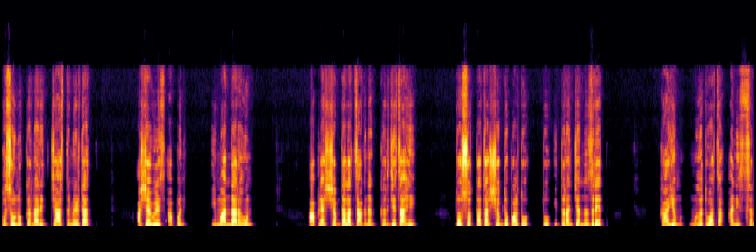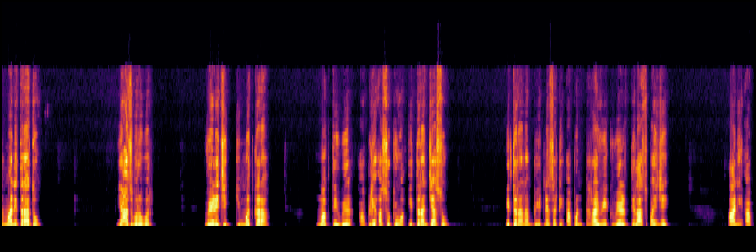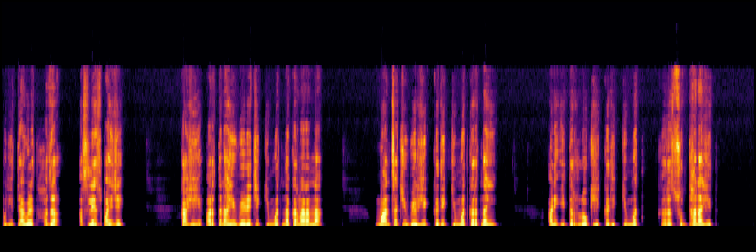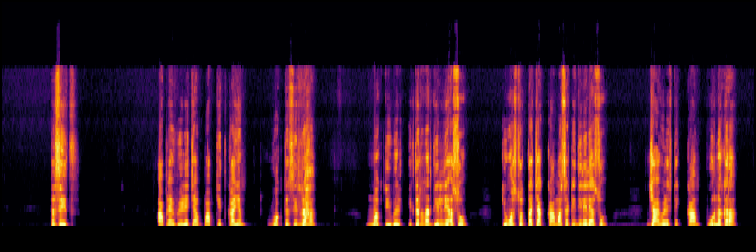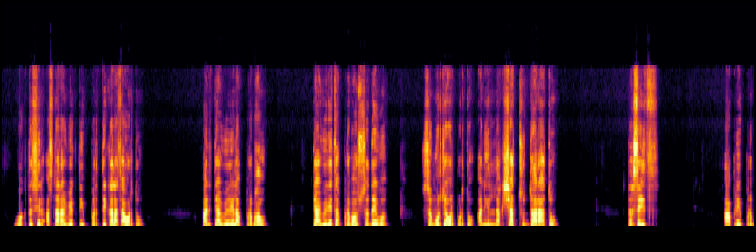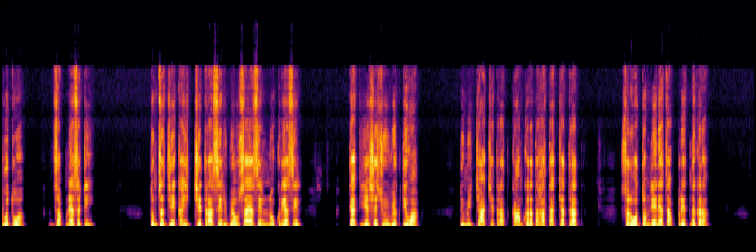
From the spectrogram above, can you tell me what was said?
फसवणूक करणारे जास्त मिळतात अशा वेळेस आपण इमानदार राहून आपल्या शब्दाला जागणं गरजेचं आहे. जो स्वतःचा शब्द पाळतो तो इतरांच्या नजरेत कायम महत्त्वाचा आणि सन्मानित राहतो. याचबरोबर वेळेची किंमत करा. मग ती वेळ आपली असो किंवा इतरांची असो. इतरांना भेटण्यासाठी आपण ठराविक वेळ दिलाच पाहिजे. आणि आपणही त्या वेळेत हजर असलेच पाहिजे. काही अर्थ नाही वेळेची किंमत न करणाऱ्यांना. माणसाची वेळ ही कधी किंमत करत नाही. आणि इतर लोकही कधी किंमत करतसुद्धा नाहीत. तसेच आपल्या वेळेच्या बाबतीत कायम वक्तशीर राहा. मग ती वेळ इतरांना दिलेली असो किंवा स्वतःच्या कामासाठी दिलेली असो ज्या वेळेस ते काम पूर्ण करा वक्तशीर असणारा व्यक्ती प्रत्येकालाच आवडतो. आणि त्या वेळेला प्रभाव त्या वेळेचा प्रभाव सदैव समोरच्यावर पडतो आणि लक्षात सुद्धा राहतो. तसेच आपले प्रभुत्व जपण्यासाठी तुमचं जे काही क्षेत्र असेल व्यवसाय असेल नोकरी असेल त्यात यशस्वी व्यक्ती व्हा. तुम्ही ज्या क्षेत्रात काम करत आहात त्या क्षेत्रात सर्वोत्तम देण्याचा प्रयत्न करा.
